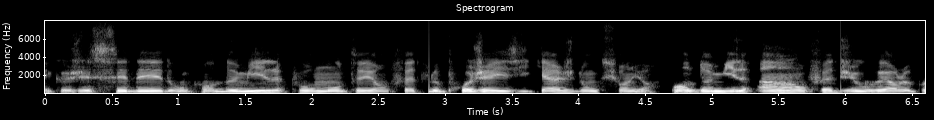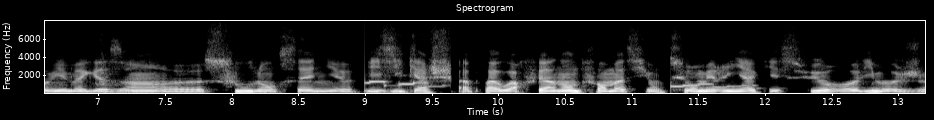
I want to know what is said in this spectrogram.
et que j'ai cédé donc en 2000 pour monter en fait le projet EasyCash donc sur Niort. En 2001 en fait j'ai ouvert le premier magasin euh, sous l'enseigne EasyCash après avoir fait un an de formation sur Mérignac et sur euh, Limoges.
